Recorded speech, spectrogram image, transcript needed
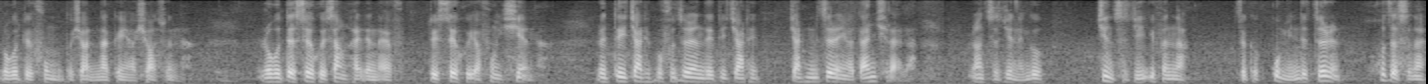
如果对父母不孝，那更要孝顺了；如果对社会伤害的，那对社会要奉献了；那对家庭不负责任的，对家庭家庭的责任要担起来了，让自己能够尽自己一份呢这个国民的责任，或者是呢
